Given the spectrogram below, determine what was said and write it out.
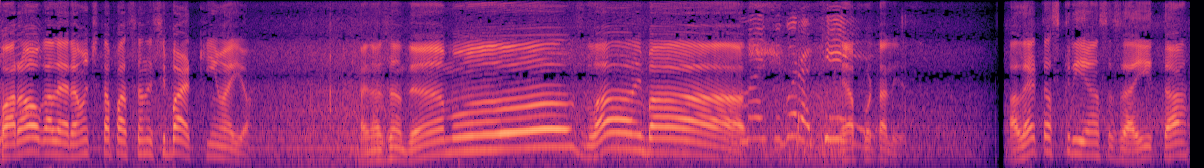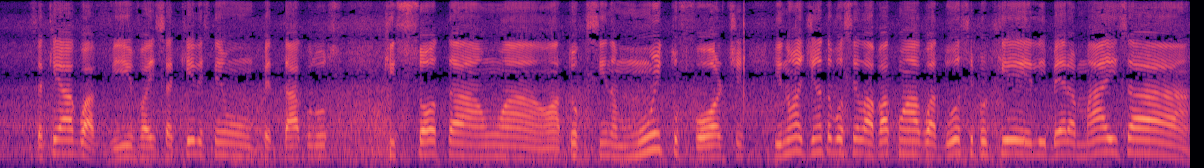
Farol, galera, onde tá passando esse barquinho aí, ó. Aí nós andamos lá embaixo. Mãe, segura aqui. É a fortaleza. Alerta as crianças aí, tá? Isso aqui é água viva, isso aqui eles têm um petáculos que solta uma, uma toxina muito forte e não adianta você lavar com água doce porque libera mais a,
